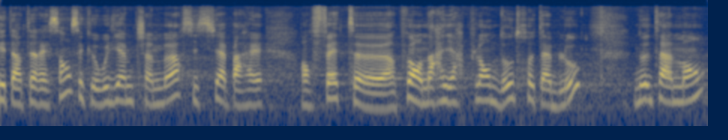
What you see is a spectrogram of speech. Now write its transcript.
Ce qui est intéressant, c'est que William Chambers ici apparaît en fait euh, un peu en arrière-plan d'autres tableaux, notamment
